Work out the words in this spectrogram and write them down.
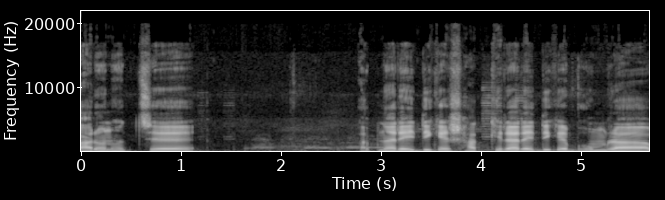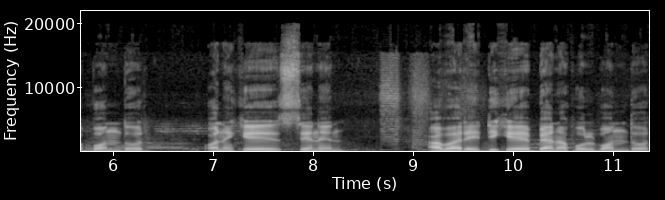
কারণ হচ্ছে আপনার এইদিকে সাতক্ষীরার এইদিকে ভুমরা বন্দর অনেকে চেনেন, আবার এইদিকে বেনাপোল বন্দর।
